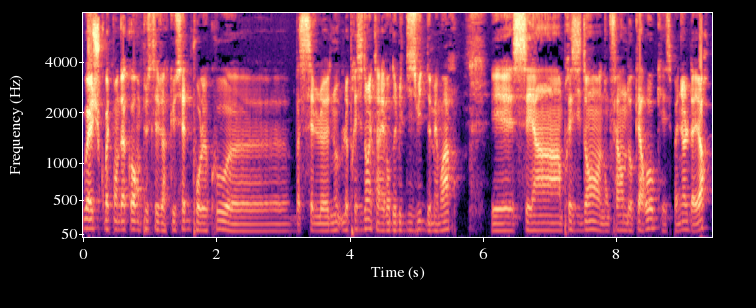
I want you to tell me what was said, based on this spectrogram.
Ouais, je suis complètement d'accord. En plus, Leverkusen, pour le coup, euh, bah, c'est le, le président est arrivé en 2018 de mémoire, et c'est un président, donc Fernando Caro, qui est espagnol d'ailleurs,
